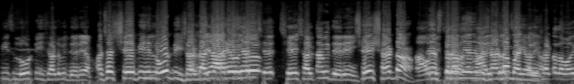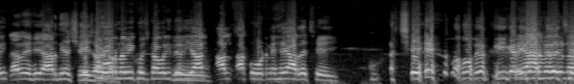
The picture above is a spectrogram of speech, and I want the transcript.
ਪੀਸ ਲੋ ਟੀ-ਸ਼ਰਟ ਵੀ ਦੇ ਰਹੇ ਆਪਾਂ। ਅੱਛਾ 6 ਪੀਸ ਲੋਅਰ ਟੀ-ਸ਼ਰਟਾਂ ਚਾਹੇ ਉਹ 6 ਸ਼ਰਟਾਂ ਵੀ ਦੇ ਰਹੇ ਹਾਂ 6 ਸ਼ਰਟਾਂ ਇਸ ਤਰ੍ਹਾਂ ਦੀਆਂ ਜਿਵੇਂ ਸ਼ਰਟਾਂ ਪਾਈਆਂ ਹੋਈਆਂ। ਸ਼ਰਟਾਂ ਦਵਾਂਗੇ। ਲੈ ਵੇ 1000 ਦੀਆਂ 6 ਇੱਕ ਹੋਰ ਨਵੀਂ ਖੁਸ਼ਖਬਰੀ ਦੇ ਦੀ ਆ। ਆ ਕੋਟ ਨੇ 1000 ਦੇ 6 ਜੀ। 6 ਕੀ ਕਰੀ 1000 ਰੁਪਏ ਦੇ 6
